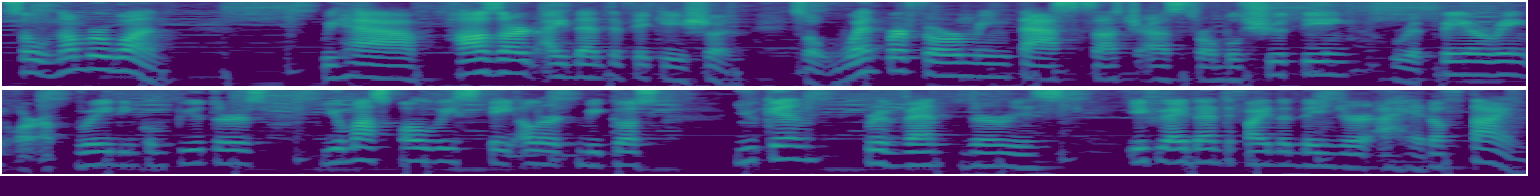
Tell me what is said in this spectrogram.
So, number one, we have hazard identification. So, when performing tasks such as troubleshooting, repairing, or upgrading computers, you must always stay alert because you can prevent the risk if you identify the danger ahead of time.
